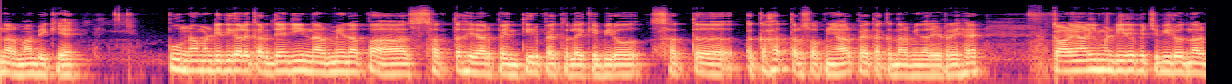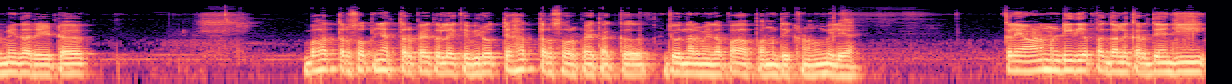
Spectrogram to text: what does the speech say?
ਨਰਮਾ ਵਿਕਿਆ ਹੈ। ਪੂਨਾ ਮੰਡੀ ਦੀ ਗੱਲ ਕਰਦੇ ਹਾਂ ਜੀ, ਨਰਮੇ ਦਾ ਭਾਅ 7035 ਰੁਪਏ ਤੋਂ ਲੈ ਕੇ ਵੀਰੋ 7 7150 ਰੁਪਏ ਤੱਕ ਨਰਮੇ ਦਾ ਰੇਟ ਰਿਹਾ ਹੈ ਕਾਲਿਆਂ ਵਾਲੀ ਮੰਡੀ ਦੇ ਵਿੱਚ ਵੀਰੋ ਨਰਮੇ ਦਾ ਰੇਟ 7275 ਰੁਪਏ ਤੋਂ ਲੈ ਕੇ ਵੀਰੋ 7300 ਰੁਪਏ ਤੱਕ ਜੋ ਨਰਮੇ ਦਾ ਭਾਅ ਆਪਾਂ ਨੂੰ ਦੇਖਣ ਨੂੰ ਮਿਲਿਆ ਕਲਿਆਣ ਮੰਡੀ ਦੀ ਆਪਾਂ ਗੱਲ ਕਰਦੇ ਹਾਂ ਜੀ।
